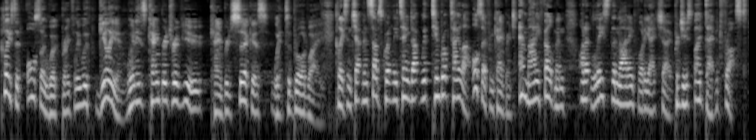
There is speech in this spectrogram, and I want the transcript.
Cleese had also worked briefly with Gilliam when his Cambridge Review, Cambridge Circus, went to Broadway. Cleese and Chapman subsequently teamed up with Tim Brooke Taylor, also from Cambridge, and Marty Feldman on at least the 1948 show, produced by David Frost.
